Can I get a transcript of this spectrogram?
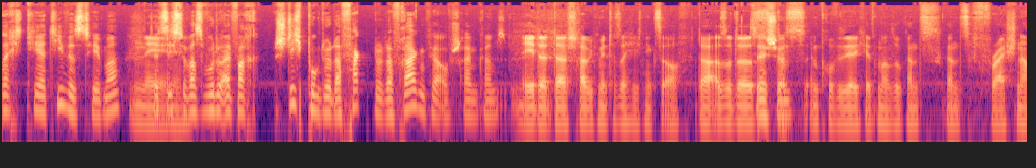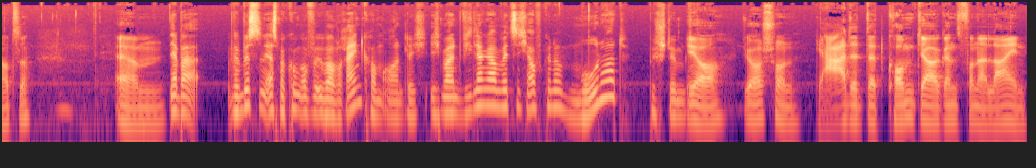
recht kreatives Thema. Nee. Jetzt nicht so was, wo du einfach Stichpunkte oder Fakten oder Fragen für aufschreiben kannst. Nee, da, da schreibe ich mir tatsächlich nichts auf. Da, also das, das improvisiere ich jetzt mal so ganz, ganz fresh Schnauze. Ähm, Ja, aber wir müssen erstmal gucken, ob wir überhaupt reinkommen ordentlich. Ich meine, wie lange haben wir jetzt nicht aufgenommen? Monat? Bestimmt. Ja, ja, schon. Ja, das, das kommt ja ganz von allein.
